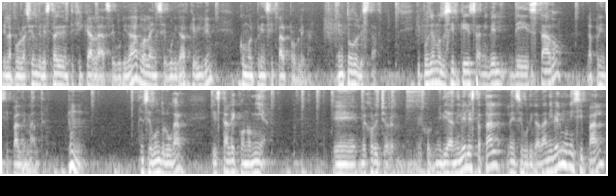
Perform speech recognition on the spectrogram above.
de la población del Estado identifica la seguridad o la inseguridad que viven como el principal problema en todo el Estado. Y podríamos decir que es a nivel de Estado la principal demanda. En segundo lugar está la economía. Eh, mejor dicho, a ver, mejor, mire, a nivel estatal la inseguridad, a nivel municipal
